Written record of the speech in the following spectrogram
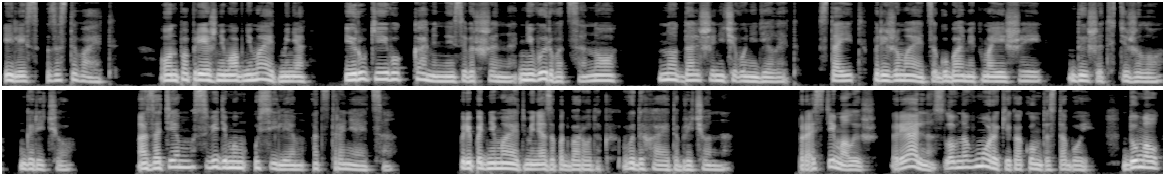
и Лис застывает. Он по-прежнему обнимает меня, и руки его каменные совершенно, не вырваться, но... Но дальше ничего не делает. Стоит, прижимается губами к моей шее, дышит тяжело, горячо. А затем с видимым усилием отстраняется. Приподнимает меня за подбородок, выдыхает обреченно. «Прости, малыш, реально, словно в мороке каком-то с тобой. Думал,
